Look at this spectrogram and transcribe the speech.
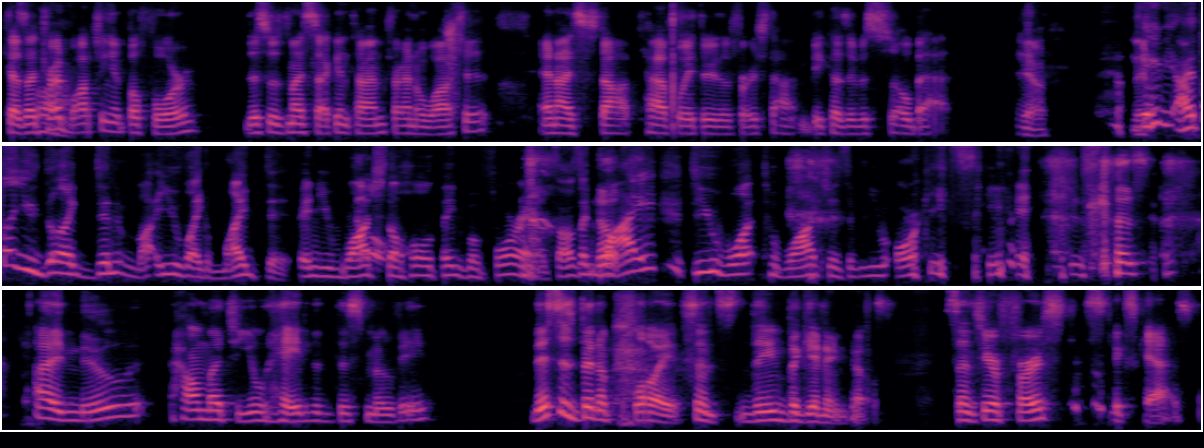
Because I tried Oh. watching it before. This was my second time trying to watch it. And I stopped halfway through the first time because it was so bad. Yep. Maybe I thought you like didn't you like liked it and you watched No. the whole thing beforehand. So I was like, No. why do you want to watch this if you already seen it? Because I knew how much you hated this movie. This has been a ploy since the beginning, Nils. Since your first Sticks Cast.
